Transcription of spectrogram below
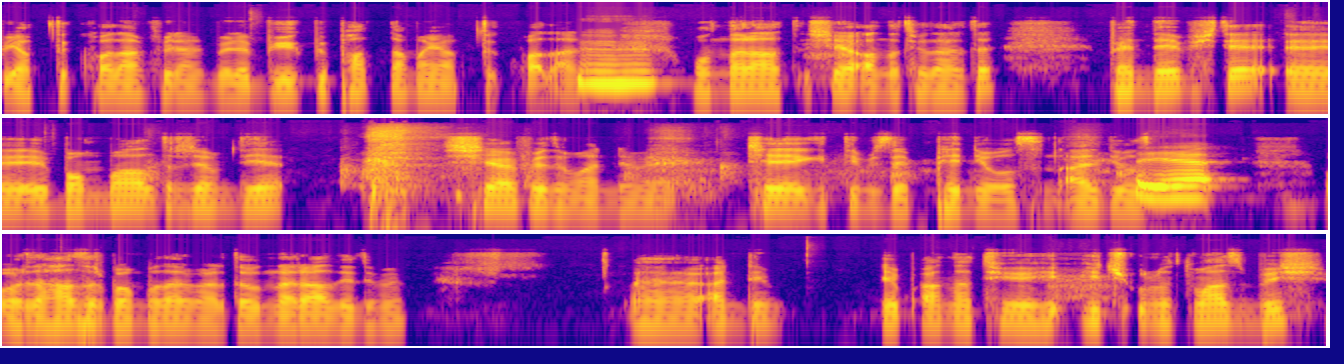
yaptık falan filan. Böyle büyük bir patlama yaptık falan. Hı hı. Onlara at- şey anlatıyorlardı. Ben de hep işte e, bomba aldıracağım diye şey yapıyordum anneme. Şeye gittiğimizde Penny olsun, Aldi olsun. Ya. Orada hazır bombalar vardı. Onları alıyordum hep. Ee, annem hep anlatıyor. hi- Hiç unutmazmış.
